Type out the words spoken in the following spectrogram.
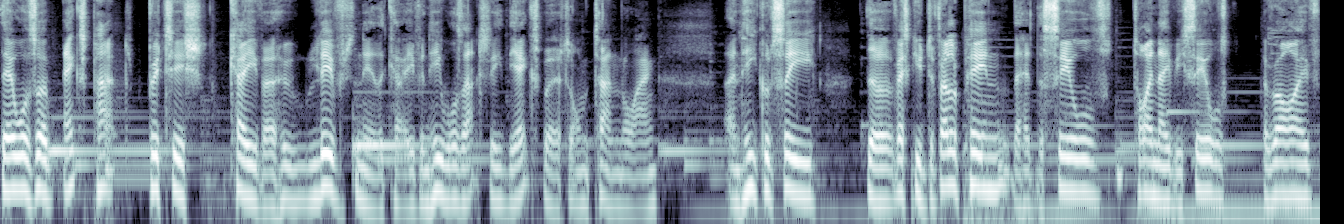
There was an expat British caver who lived near the cave, and he was actually the expert on Tham Luang. And he could see the rescue developing. They had the SEALs, Thai Navy SEALs arrive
